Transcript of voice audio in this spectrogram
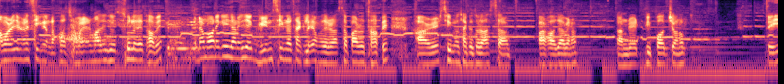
আমার যেখানে সিগন্যাল রাখা হচ্ছে, আমার মাঝে চলে যেতে হবে। এটা আমরা অনেকেই জানি যে গ্রিন সিগন্যাল থাকলে আমাদের রাস্তা পার হতে হবে, আর রেড সিগন্যাল থাকলে তো রাস্তা পার হওয়া যাবে না। কারণ রেড বিপজ্জনক। তো এই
